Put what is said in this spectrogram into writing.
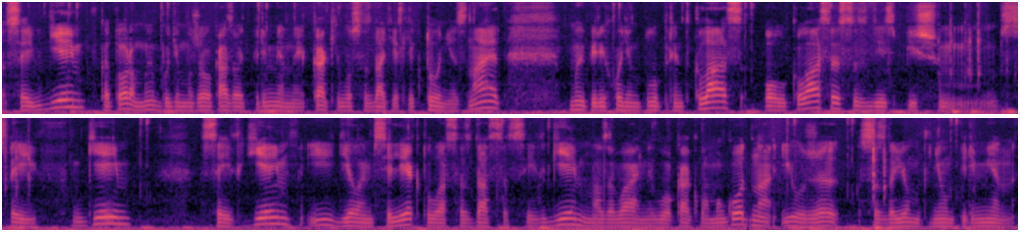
save game, в котором мы будем уже указывать переменные. Как его создать, если кто не знает, мы переходим в Blueprint класс, All Classes, здесь пишем save game, save game и делаем select, у вас создастся save game, называем его как вам угодно и уже создаем в нем переменные.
